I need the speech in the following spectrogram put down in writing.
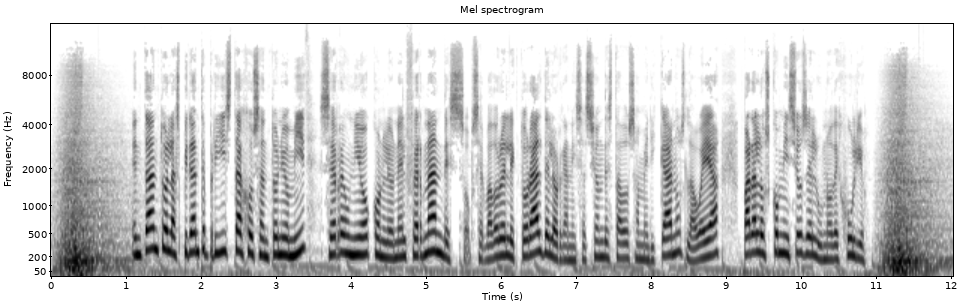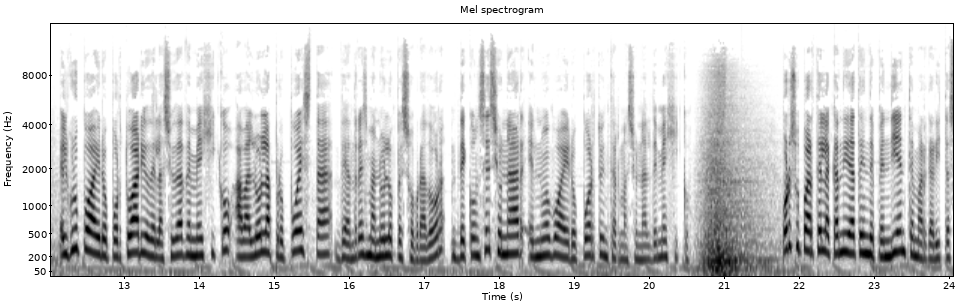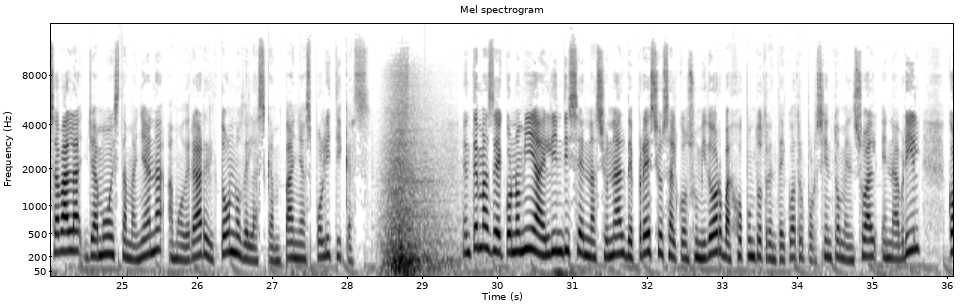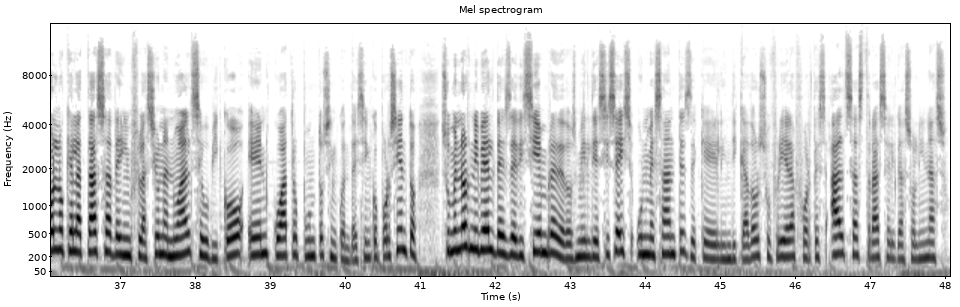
En tanto, el aspirante priista José Antonio Mid se reunió con Leonel Fernández, observador electoral de la Organización de Estados Americanos, la OEA, para los comicios del 1 de julio. El Grupo Aeroportuario de la Ciudad de México avaló la propuesta de Andrés Manuel López Obrador de concesionar el nuevo Aeropuerto Internacional de México. Por su parte, la candidata independiente Margarita Zavala llamó esta mañana a moderar el tono de las campañas políticas. En temas de economía, el índice nacional de precios al consumidor bajó 0.34% mensual en abril, con lo que la tasa de inflación anual se ubicó en 4.55%, su menor nivel desde diciembre de 2016, un mes antes de que el indicador sufriera fuertes alzas tras el gasolinazo.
